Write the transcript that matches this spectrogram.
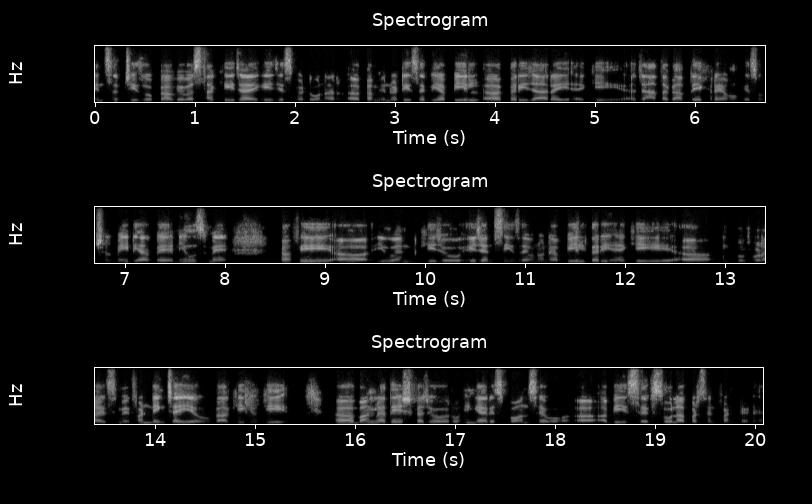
इन सब चीज़ों का व्यवस्था की जाएगी जिसमें डोनर कम्युनिटी से भी अपील करी जा रही है कि जहाँ तक आप देख रहे होंगे सोशल मीडिया पे न्यूज़ में काफ़ी यूएन की जो एजेंसीज है उन्होंने अपील करी है कि उनको थोड़ा इसमें फंडिंग चाहिए होगा कि क्योंकि बांग्लादेश का जो रोहिंग्या रिस्पॉन्स है वो अभी सिर्फ़ 16 परसेंट फंडेड है।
